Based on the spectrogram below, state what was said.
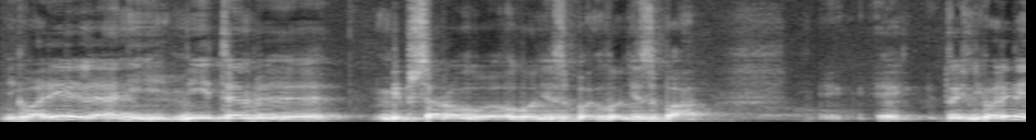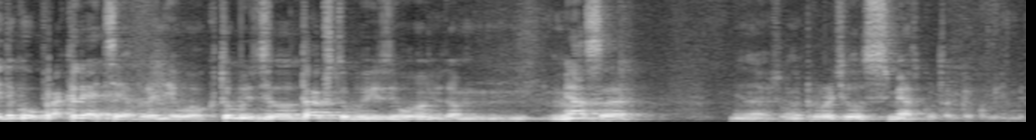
Не говорили ли они ми тен э, мипсаро лонизба? Э, То есть не говорили ли такого проклятия про него? Кто бы сделал так, чтобы из его там, мяса, не знаю, чтобы оно превратилось в смятку там какую-нибудь,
